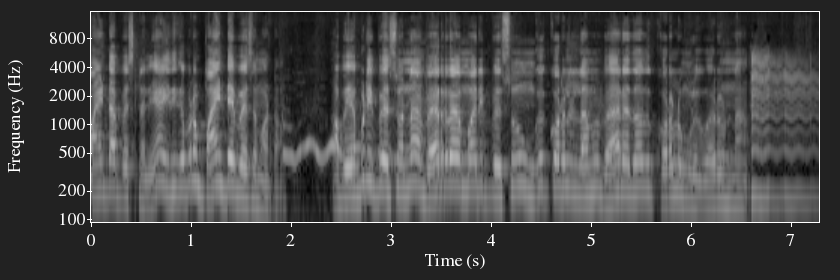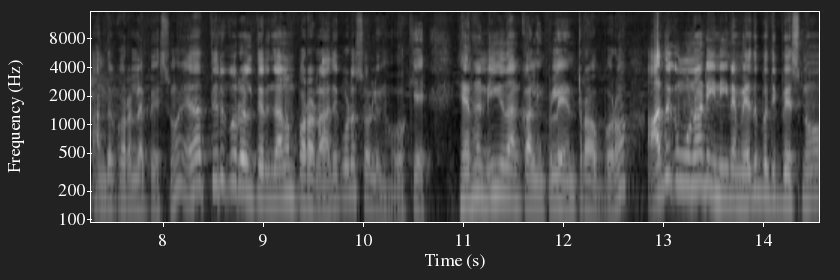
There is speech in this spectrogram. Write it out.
பாயிண்ட்டாக பேசினா இல்லையா? இதுக்கப்புறம் பாயிண்ட்டே பேச மாட்டோம். அப்போ எப்படி பேசுவோம்னா வேற மாதிரி பேசுவோம். உங்கள் குரல் இல்லாமல் வேற ஏதாவது குரல் உங்களுக்கு வரும்னா அந்த குரலில் பேசுவோம். ஏதாவது திருக்குறள் தெரிஞ்சாலும் பரவாயில்ல. அது கூட சொல்லுங்கள் ஓகே ஏன்னா நீங்கள் தான் காலிங்குள்ளே என்ட்ரு ஆக போகிறோம் அதுக்கு முன்னாடி இன்றைக்கி நம்ம எதை பற்றி பேசணும்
